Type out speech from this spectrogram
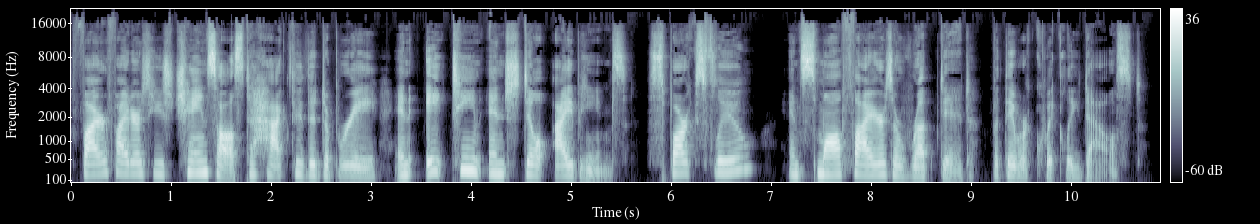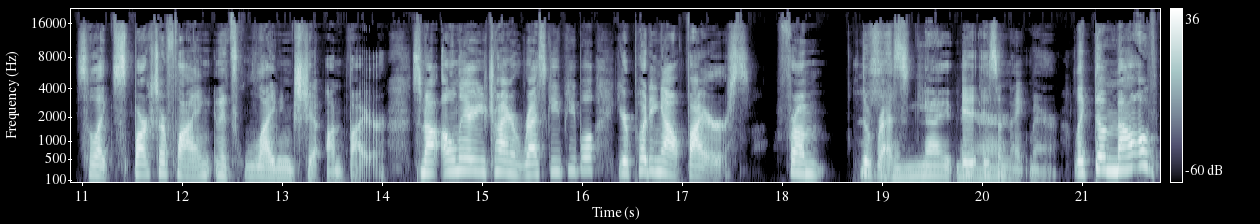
firefighters used chainsaws to hack through the debris and 18 inch steel I-beams. Sparks flew and small fires erupted, but they were quickly doused. So like sparks are flying and it's lighting shit on fire. So not only are you trying to rescue people, you're putting out fires from the This rescue. nightmare. It is a nightmare. Like the amount of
